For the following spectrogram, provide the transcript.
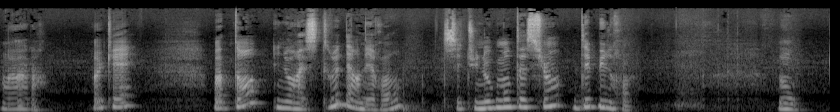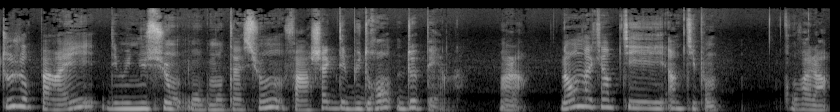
Voilà. Ok. Maintenant, il nous reste le dernier rang. C'est une augmentation début de rang. Donc, toujours pareil, diminution ou augmentation, enfin, à chaque début de rang, deux perles. Voilà. Là, on n'a qu'un petit, un petit pont. qu'on va là.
